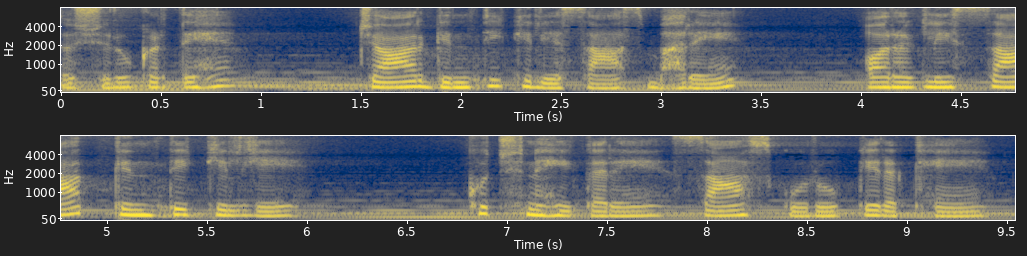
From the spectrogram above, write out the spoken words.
तो शुरू करते हैं चार गिनती के लिए सांस भरें और अगली सात गिनती के लिए कुछ नहीं करें सांस को रोक के रखें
